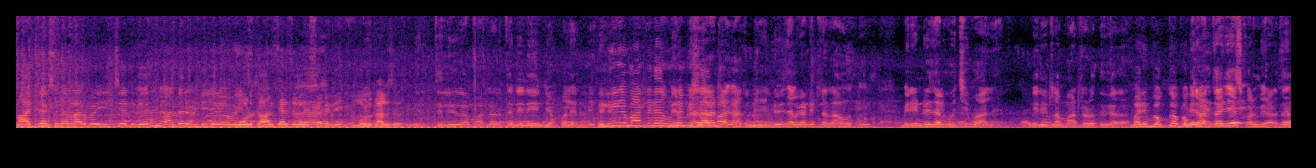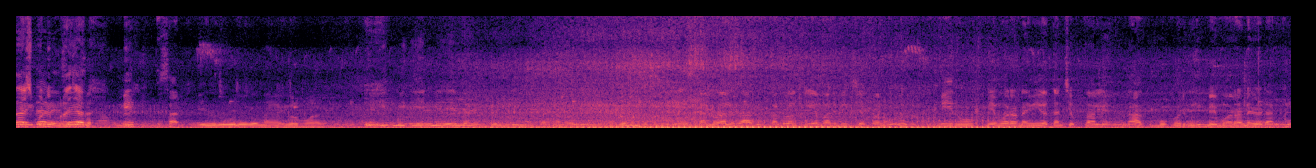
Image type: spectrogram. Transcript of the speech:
మా అధ్యక్షుల వారు ఇచ్చేది వేరు మేము అందరం ఇంటికి పోయి మూడు కాన్సెన్స్ ఉన్నాయి సార్ ఇది. మూడు కాన్సెన్స్ మీరు తెలివిగా మాట్లాడితే నేను ఏం చెప్పలేను మీకు. తెలివిగా మాట్లాడేది ఉన్న విషయాలు మీరు మాట్లాడుతున్నాం. ఇండివిజువల్ కానీ ఇట్లా రావద్దు. మీరు ఇండివిజువల్ వచ్చి పోవాలి. మీరు ఇట్లా మాట్లాడొద్దు కదా. మరి బొక్క బొక్క. అర్థం చేసుకోండి మీరు అర్థం చేసుకోండి. ప్రజా మీ- సార్. మీకు ఏం మీరు ఏం కండువాలు కాదు కండువాలు తీయమని మీకు చెప్పాను మీరు మెమోరాండం ఇవ్వద్దని చెప్తాను లేదు నాకు ముగ్గురిని మెమోరాండం ఇవ్వడానికి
